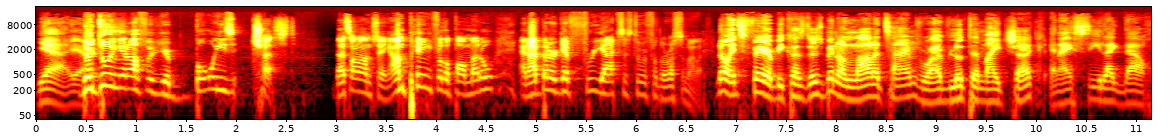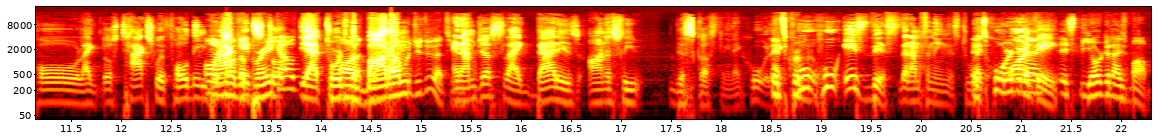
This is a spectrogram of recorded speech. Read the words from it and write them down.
Yeah, yeah. They're doing it off of your boy's chest. That's all I'm saying. I'm paying for the Palmetto, and I better get free access to it for the rest of my life. No, it's fair because there's been a lot of times where I've looked at my check and I see like that whole like those tax withholding Oh, no, the brackets. to- yeah, towards Oh, the th- Why bottom. would you do that to and? I'm just like, that is honestly disgusting. Like who? Like It's who? Who is this that I'm sending this to? Like It's who organized, are they? It's the organized mob.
